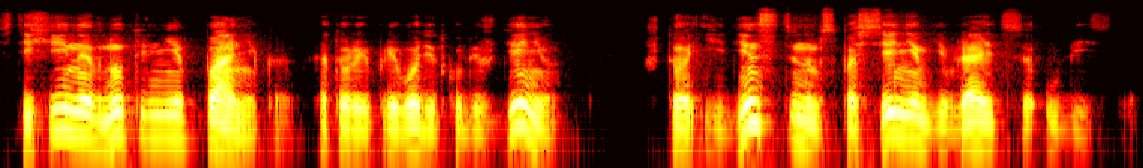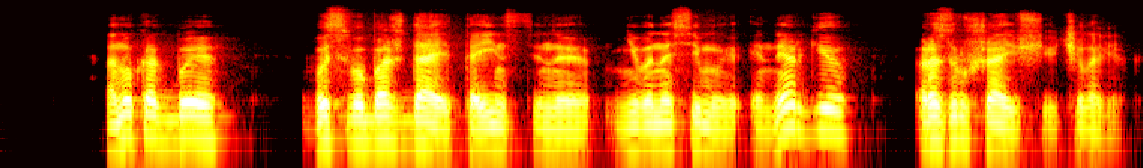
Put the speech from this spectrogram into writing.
стихийная внутренняя паника, которая приводит к убеждению, что единственным спасением является убийство. Оно как бы высвобождает таинственную невыносимую энергию, разрушающую человека.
